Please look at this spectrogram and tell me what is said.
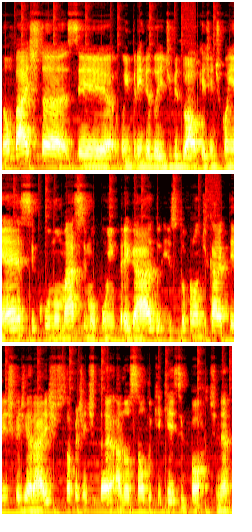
não basta ser o um empreendedor individual que a gente conhece, com no máximo um empregado. Isso estou falando de características gerais, só para a gente ter a noção do que, que é esse porte, né?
